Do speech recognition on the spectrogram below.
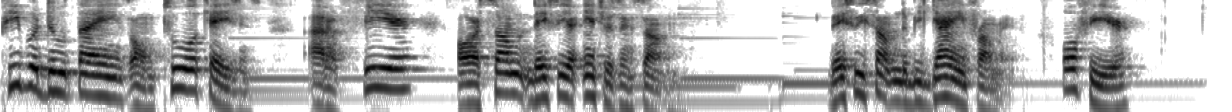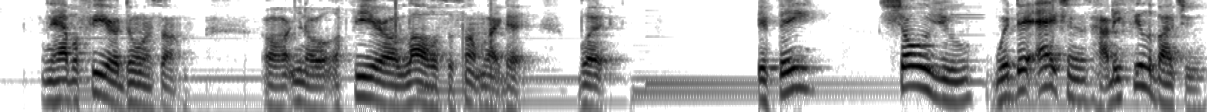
people do things on two occasions out of fear or some they see an interest in something. They see something to be gained from it or fear. They have a fear of doing something or, you know, a fear of loss or something like that. But if they show you with their actions how they feel about you,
